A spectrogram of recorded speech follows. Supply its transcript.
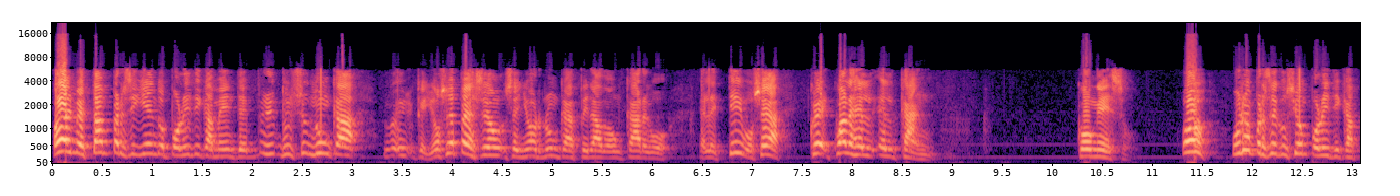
ay, me están persiguiendo políticamente? Nunca, que yo sepa, ese señor nunca ha aspirado a un cargo electivo. O sea, ¿cuál es el, el CAN? con eso. ¡Oh! Una persecución política.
